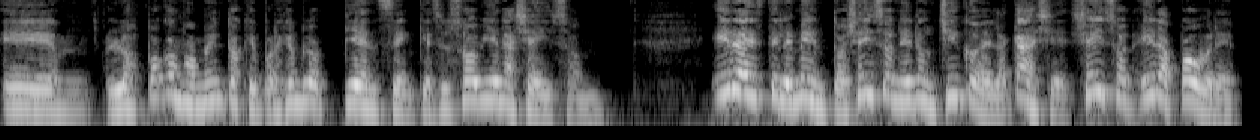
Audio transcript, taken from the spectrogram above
eh, los pocos momentos que, por ejemplo, piensen que se usó bien a Jason, era este elemento. Jason era un chico de la calle, Jason era pobre,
